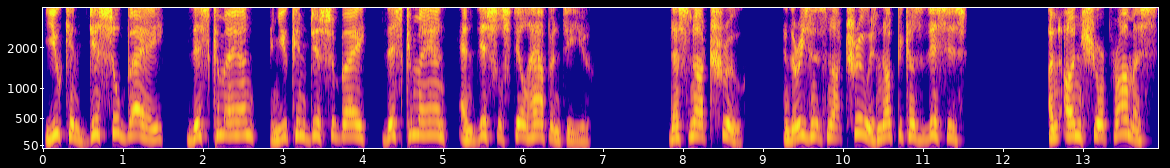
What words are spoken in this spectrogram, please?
You can disobey this command and you can disobey this command and this will still happen to you. That's not true. And the reason it's not true is not because this is an unsure promise.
